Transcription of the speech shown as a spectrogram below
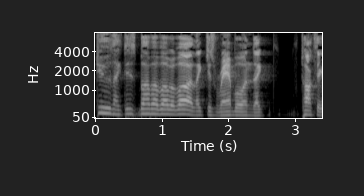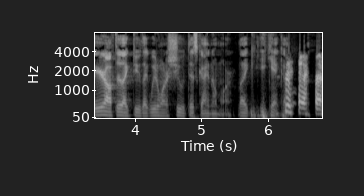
dude, like this blah blah blah blah blah and like just ramble and like talk their ear off, they're like, dude, like we don't want to shoot with this guy no more. Like he can't come.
